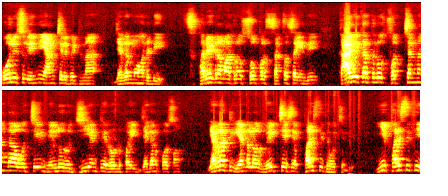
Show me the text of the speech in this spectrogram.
పోలీసులు ఎన్ని ఆంక్షలు పెట్టినా జగన్మోహన్ రెడ్డి పర్యటన మాత్రం సూపర్ సక్సెస్ అయింది. కార్యకర్తలు స్వచ్ఛందంగా వచ్చి నెల్లూరు జిఎన్టీ రోడ్డుపై జగన్ కోసం ఎర్రటి ఎండలో వెయిట్ చేసే పరిస్థితి వచ్చింది. ఈ పరిస్థితి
